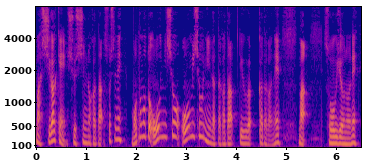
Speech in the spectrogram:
まあ、滋賀県出身の方、そしてね、もともと近江商人だった方っていう方がね、まあ、創業のね、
